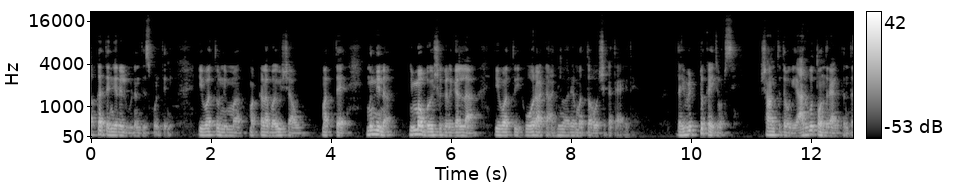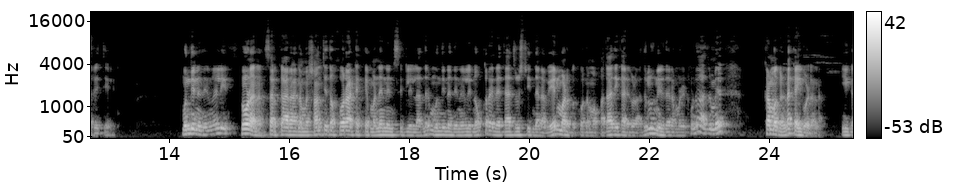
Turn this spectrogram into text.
ಅಕ್ಕ ತಂಗಿಯರಲ್ಲಿ ವಿನಂತಿಸ್ಕೊಳ್ತೀನಿ. ಇವತ್ತು ನಿಮ್ಮ ಮಕ್ಕಳ ಭವಿಷ್ಯ ಮತ್ತು ಮುಂದಿನ ನಿಮ್ಮ ಭವಿಷ್ಯಗಳಿಗೆಲ್ಲ ಇವತ್ತು ಈ ಹೋರಾಟ ಅನಿವಾರ್ಯ ಮತ್ತು ಅವಶ್ಯಕತೆ ಆಗಿದೆ. ದಯವಿಟ್ಟು ಕೈ ಜೋಡಿಸಿ. ಶಾಂತತೆವಾಗಿ ಯಾರಿಗೂ ತೊಂದರೆ ಆಗದಂಥ ರೀತಿಯಲ್ಲಿ. ಮುಂದಿನ ದಿನಗಳಲ್ಲಿ ನೋಡೋಣ. ಸರ್ಕಾರ ನಮ್ಮ ಶಾಂತಿಯುತ ಹೋರಾಟಕ್ಕೆ ಮನ್ನಣೆ ಸಿಗಲಿಲ್ಲ ಅಂದರೆ ಮುಂದಿನ ದಿನಗಳಲ್ಲಿ ನೌಕರರ ದೃಷ್ಟಿಯಿಂದ ನಾವು ಏನು ಮಾಡಬೇಕು? ನಮ್ಮ ಪದಾಧಿಕಾರಿಗಳು ಅದನ್ನು ನಿರ್ಧಾರ ಮಾಡಿಟ್ಕೊಂಡು ಅದ್ರ ಮೇಲೆ ಕ್ರಮಗಳನ್ನ ಕೈಗೊಳ್ಳೋಣ. ಈಗ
